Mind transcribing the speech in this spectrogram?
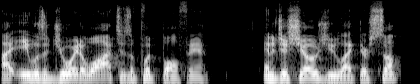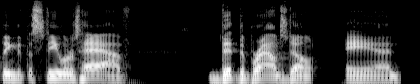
I, it was a joy to watch as a football fan. And it just shows you like there's something that the Steelers have that the Browns don't. And,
